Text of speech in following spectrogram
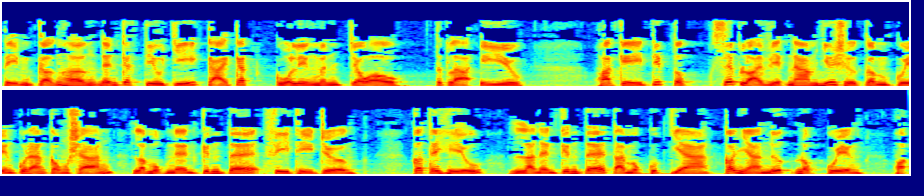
tiệm cận hơn đến các tiêu chí cải cách của Liên minh châu Âu, tức là EU. Hoa Kỳ tiếp tục xếp loại Việt Nam dưới sự cầm quyền của đảng Cộng sản là một nền kinh tế phi thị trường, có thể hiểu là nền kinh tế tại một quốc gia có nhà nước độc quyền hoặc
